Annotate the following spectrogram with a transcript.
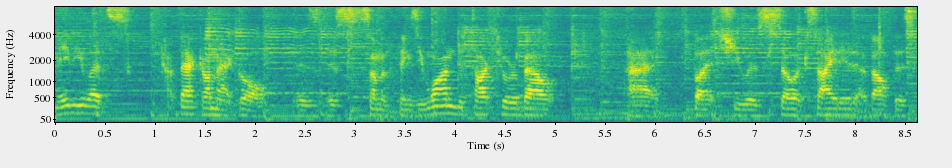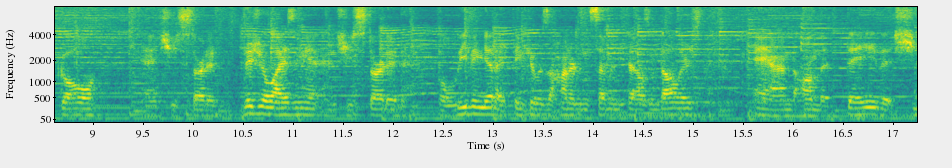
maybe let's cut back on that goal. Is is some of the things he wanted to talk to her about. Uh, but she was so excited about this goal and she started visualizing it and she started believing it. I think it was $170,000. And on the day that she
